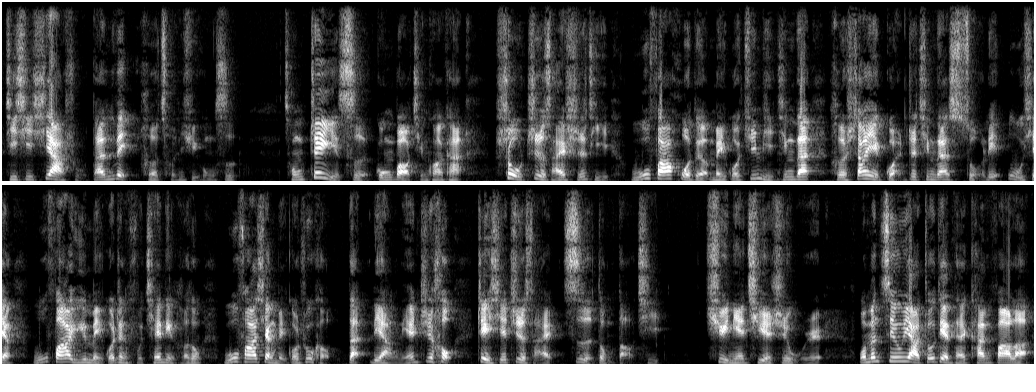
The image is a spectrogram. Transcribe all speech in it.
及其下属单位和存续公司。从这一次公报情况看，受制裁实体无法获得美国军品清单和商业管制清单所列物项，无法与美国政府签订合同，无法向美国出口。但两年之后，这些制裁自动到期。去年七月十五日，我们自由亚洲电台刊发了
